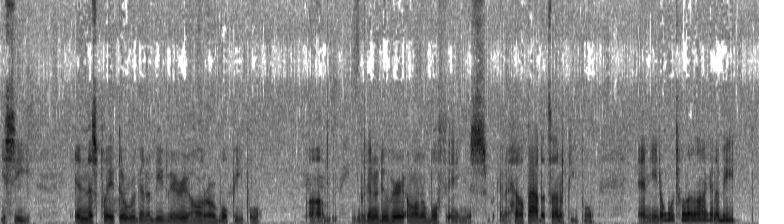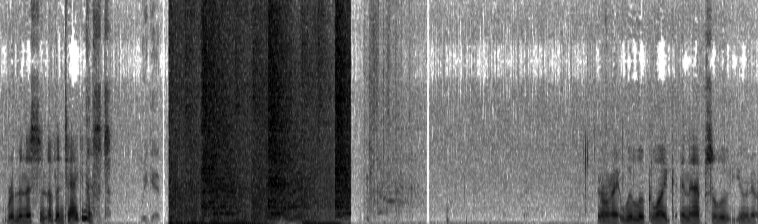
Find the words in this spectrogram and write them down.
You see, in this playthrough, we're gonna be very honorable people. Um, we're gonna do very honorable things. We're gonna help out a ton of people. And, you know, we're totally not gonna be reminiscent of antagonists. We get Alright, we look like an absolute unit.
